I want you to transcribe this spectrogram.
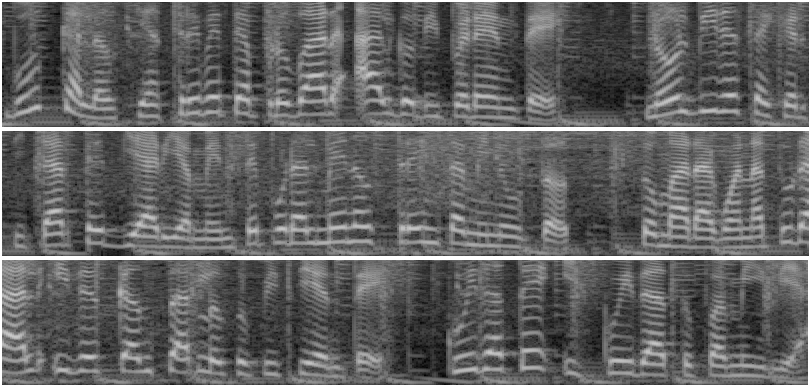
Búscalos y atrévete a probar algo diferente. No olvides ejercitarte diariamente por al menos 30 minutos, tomar agua natural y descansar lo suficiente. Cuídate y cuida a tu familia.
